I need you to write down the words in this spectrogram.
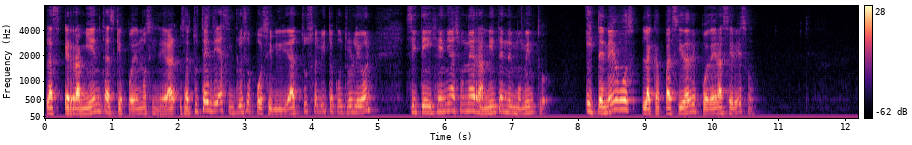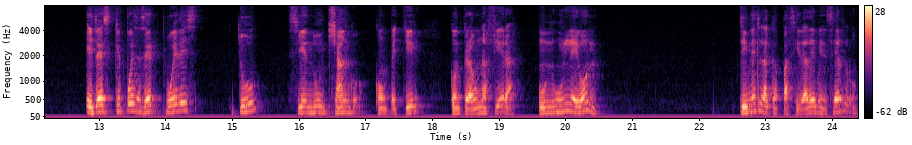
las herramientas que podemos generar. O sea, tú tendrías incluso posibilidad tú solito contra un león si te ingenias una herramienta en el momento. Y tenemos la capacidad de poder hacer eso. Entonces, ¿qué puedes hacer? Puedes tú, siendo un chango, competir contra una fiera, un, un león. Tienes la capacidad de vencerlo.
